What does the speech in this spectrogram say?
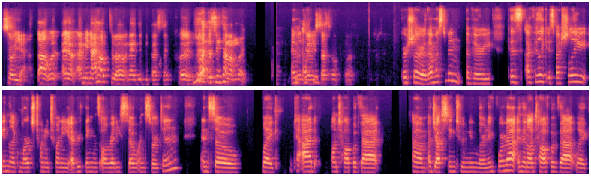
so yeah, that was. I, I mean, I helped her out and I did the best I could. But at the same time, I'm like, and it was very stressful for. For sure, that must have been a very because I feel like especially in like March 2020, everything was already so uncertain, and so like to add on top of that, um, adjusting to a new learning format, and then on top of that, like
